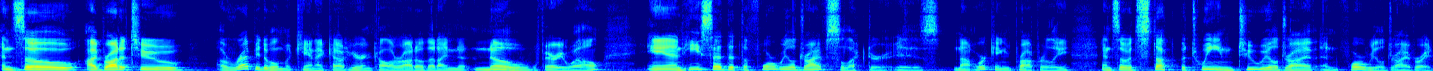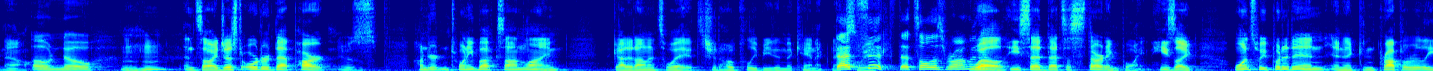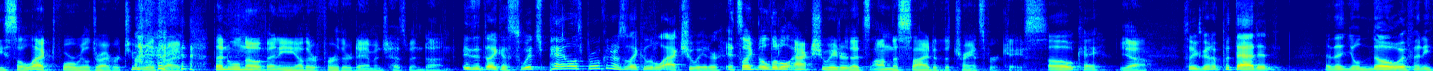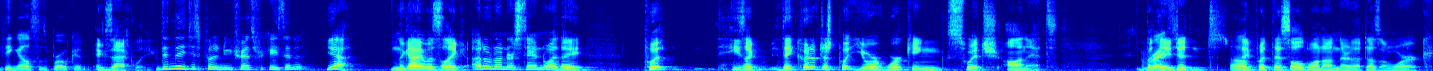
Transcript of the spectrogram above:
And so I brought it to a reputable mechanic out here in Colorado that I kn- know very well. And he said that the four wheel drive selector is not working properly. And so it's stuck between two wheel drive and four wheel drive right now. Oh no! Mm-hmm. And so I just ordered that part. It was 120 bucks online. Got it on its way. It should hopefully be the mechanic next That's week. That's it. That's all that's wrong with it. Well, he said that's a starting point. He's like, once we put it in and it can properly select four wheel drive or two wheel drive, then we'll know if any other further damage has been done. Is it like a switch panel is broken, or is it like a little actuator? It's like the little actuator that's on the side of the transfer case. Oh, okay. Yeah, So you're gonna put that in, and then you'll know if anything else is broken. exactly. Didn't they just put a new transfer case in it? Yeah. And the guy was like, I don't understand why they put, he's like, they could have just put your working switch on it, but they didn't. Oh. They put this old one on there that doesn't work.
